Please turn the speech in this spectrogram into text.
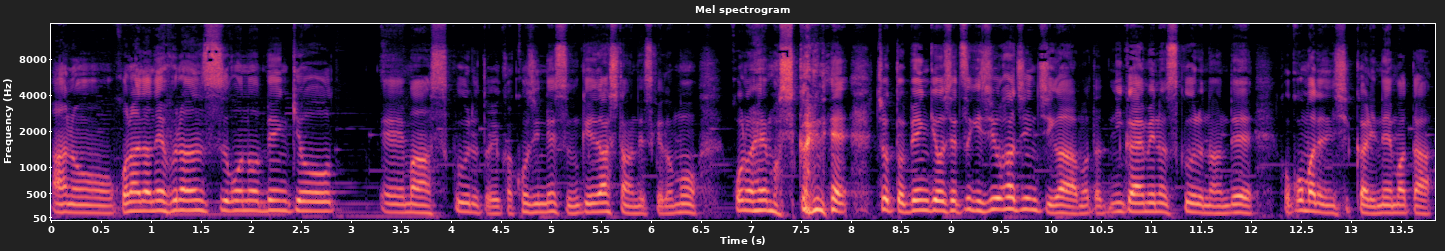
あのこの間ねフランス語の勉強えー、まあスクールというか個人レッスン受け出したんですけどもこの辺もしっかりね ちょっと勉強して次18日がまた2回目のスクールなんでここまでにしっかりねまた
